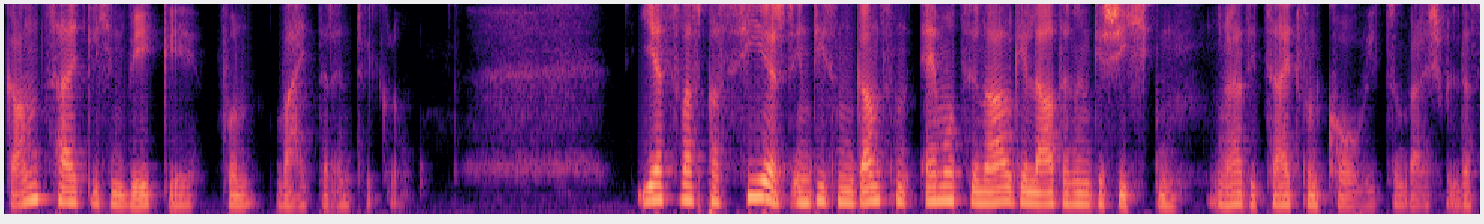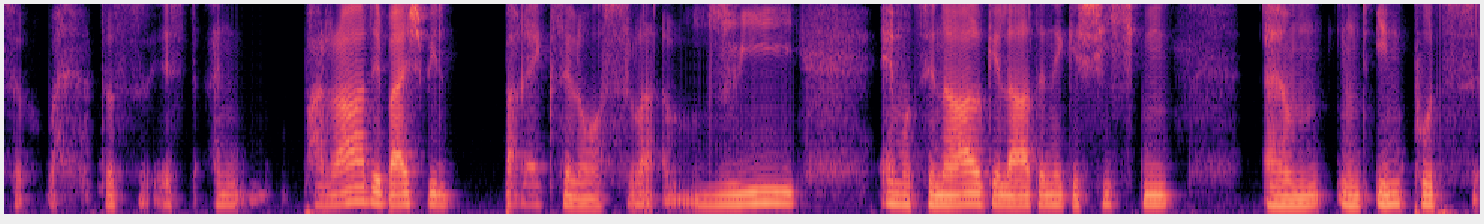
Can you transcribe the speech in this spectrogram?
ganzheitlichen Weg gehe von Weiterentwicklung. Jetzt, was passiert in diesen ganzen emotional geladenen Geschichten? Ja, die Zeit von Covid zum Beispiel, das, das ist ein Paradebeispiel par excellence, wie emotional geladene Geschichten ähm, und Inputs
